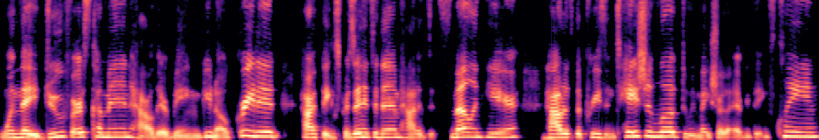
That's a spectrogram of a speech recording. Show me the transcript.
when they do first come in, how they're being, you know, greeted, how things presented to them, how does it smell in here, mm-hmm. how does the presentation look? Do we make sure that everything's clean?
